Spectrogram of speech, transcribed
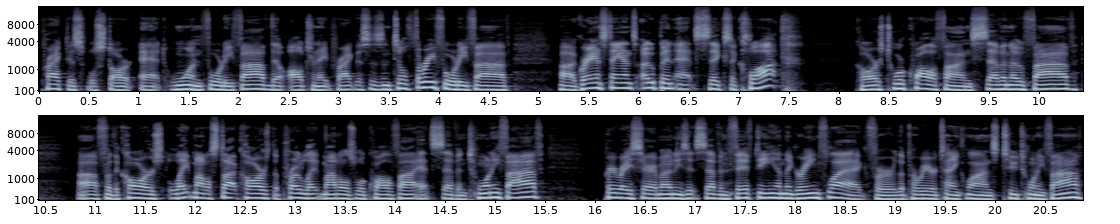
Practice will start at 1:45. They'll alternate practices until 3:45. Uh, grandstands open at six o'clock. Cars Tour qualifying 7:05. Uh, for the cars, late model stock cars, the pro late models will qualify at 725 pre-race ceremonies at 750 and the green flag for the Puryear Tank Lines 225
